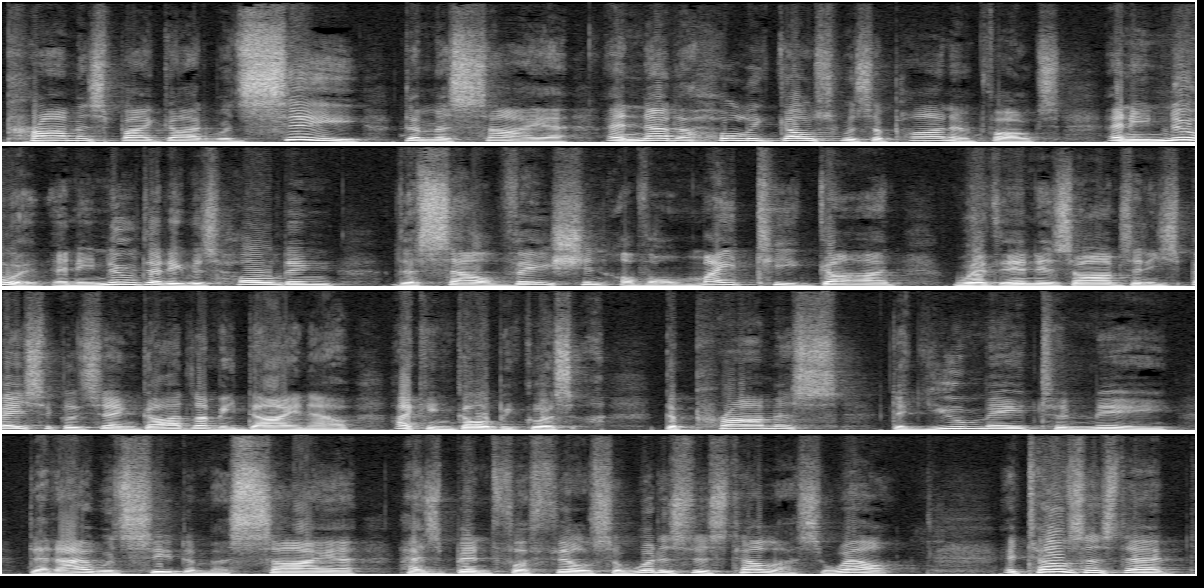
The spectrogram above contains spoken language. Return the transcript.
promised by God would see the Messiah, and now the Holy Ghost was upon him, folks, and he knew it, and he knew that he was holding the salvation of Almighty God within his arms, and he's basically saying, God, let me die now. I can go because the promise that you made to me that I would see the Messiah has been fulfilled. So, what does this tell us? Well, it tells us that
